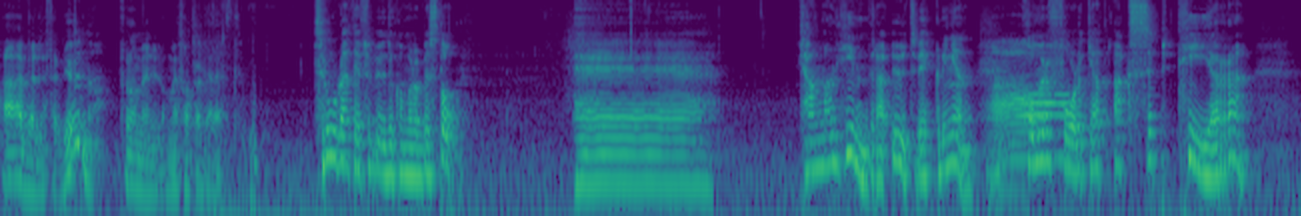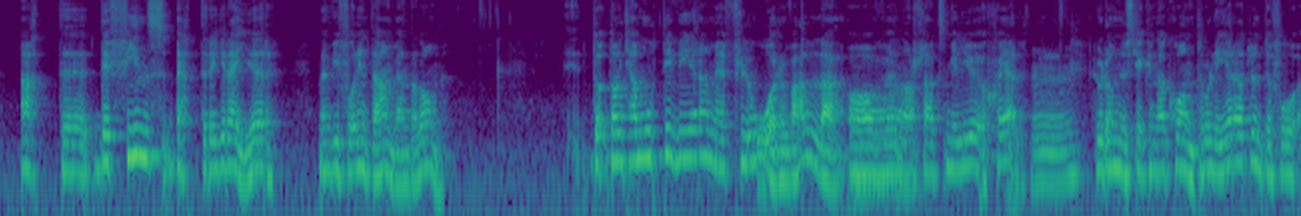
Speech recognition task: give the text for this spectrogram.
är väl förbjudna från och med nu om jag fattar det rätt. Tror du att det förbudet kommer att bestå? Eh, Kan man hindra utvecklingen? Ah. Kommer folk att acceptera att eh, det finns bättre grejer men vi får inte använda dem? De, de kan motivera med fluorvalla av eh, någon slags miljöskäl. mm. Hur de nu ska kunna kontrollera att du inte, får,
